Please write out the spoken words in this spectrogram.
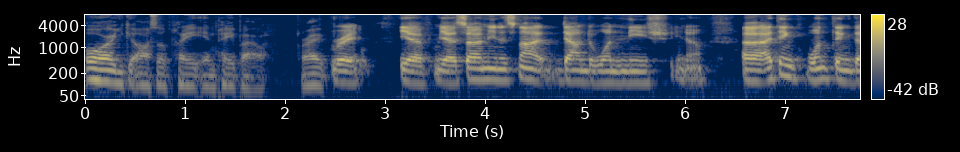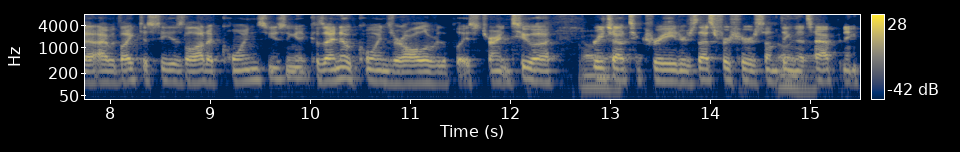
or you can also pay in paypal right? Right. Yeah, yeah. So I mean, it's not down to one niche, you know. Uh, I think one thing that I would like to see is a lot of coins using it because I know coins are all over the place trying to uh, oh, reach yeah. out to creators. That's for sure something oh, that's yeah. happening.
